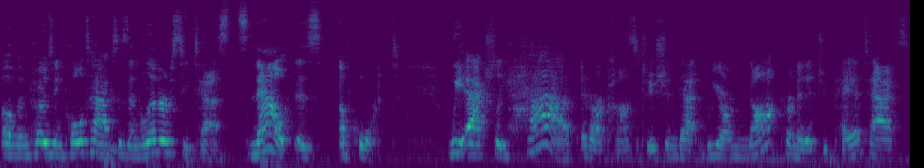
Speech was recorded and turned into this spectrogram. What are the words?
of imposing poll taxes and literacy tests now is abhorrent. We actually have in our Constitution that we are not permitted to pay a tax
